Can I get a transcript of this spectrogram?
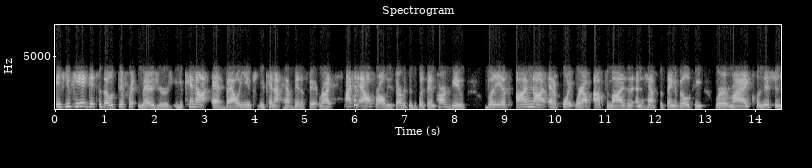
if you can't get to those different measures, you cannot add value, you cannot have benefit, right? I can offer all these services within Parkview, but if I'm not at a point where I've optimized and, and have sustainability, where my clinicians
